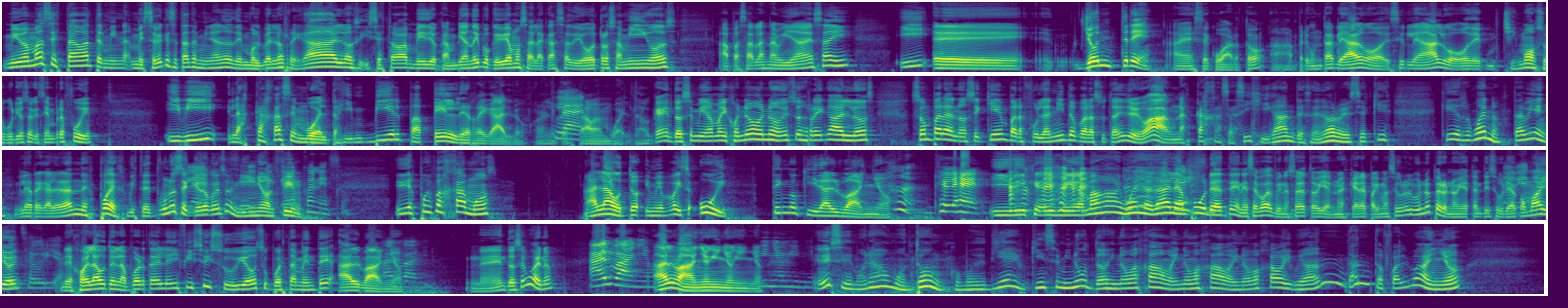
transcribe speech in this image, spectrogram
Mi mamá se estaba terminando, se ve que se estaba terminando de envolver los regalos y se estaba medio cambiando ahí porque íbamos a la casa de otros amigos a pasar las navidades ahí. Y eh, yo entré a ese cuarto a preguntarle algo, a decirle algo, o de chismoso, curioso que siempre fui. Y vi las cajas envueltas y vi el papel de regalo con el que estaba envuelta, ¿ok? Entonces mi mamá dijo, no, no, esos regalos son para no sé quién, para fulanito, para sutanito. Y digo, ah, unas cajas así gigantes, enormes. Y decía, qué, qué, bueno, está bien, le regalarán después, ¿viste? Uno se quedó con eso, sí, niño al fin. con eso. Y después bajamos al auto y mi papá dice, uy, tengo que ir al baño. Claro. Y dije, y mi mamá, ay, bueno, dale, apúrate. En esa época Venezuela todavía no es que era el país más seguro del mundo, pero no había tanta inseguridad como hay hoy. Dejó el auto en la puerta del edificio y subió supuestamente al baño. Al baño. ¿Eh? Entonces, bueno, Al baño. al baño, guiño, guiño. Guiño, guiño. Y se demoraba un montón, como de 10, 15 minutos, y no bajaba, y no bajaba, y no bajaba, y "Ah, tanto fue al baño.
